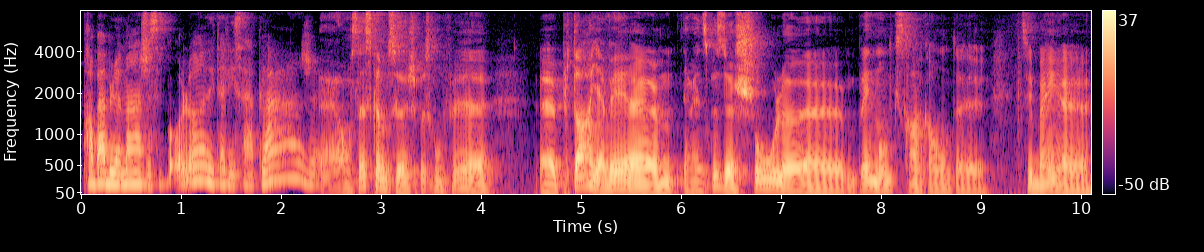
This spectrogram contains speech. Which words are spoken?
probablement, je sais pas, là, il est allé sur la plage. Euh, on se laisse comme ça, je sais pas ce qu'on fait. plus tard, il y, avait, il y avait une espèce de show, là, plein de monde qui se rencontre. tu sais, ben,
